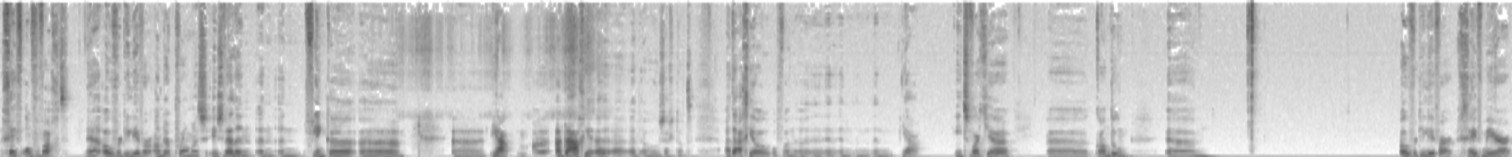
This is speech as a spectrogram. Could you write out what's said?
geef onverwacht. Over deliver under promise is wel een, een, een flinke ja, adagio, hoe zeg je dat? Adagio of een, een, een, een, ja, iets wat je kan doen. Um, over deliver, geef meer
